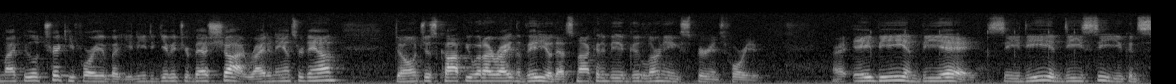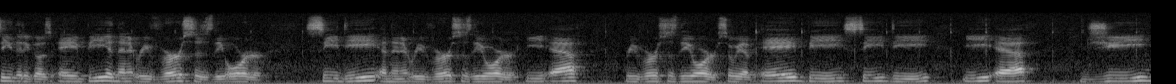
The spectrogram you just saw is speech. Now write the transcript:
might be a little tricky for you, but you need to give it your best shot. Write an answer down. Don't just copy what I write in the video. That's not going to be a good learning experience for you. All right, AB and BA, CD and DC. You can see that it goes AB and then it reverses the order. CD, and then it reverses the order. EF reverses the order. So we have A, B, C, D, E, F, G,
